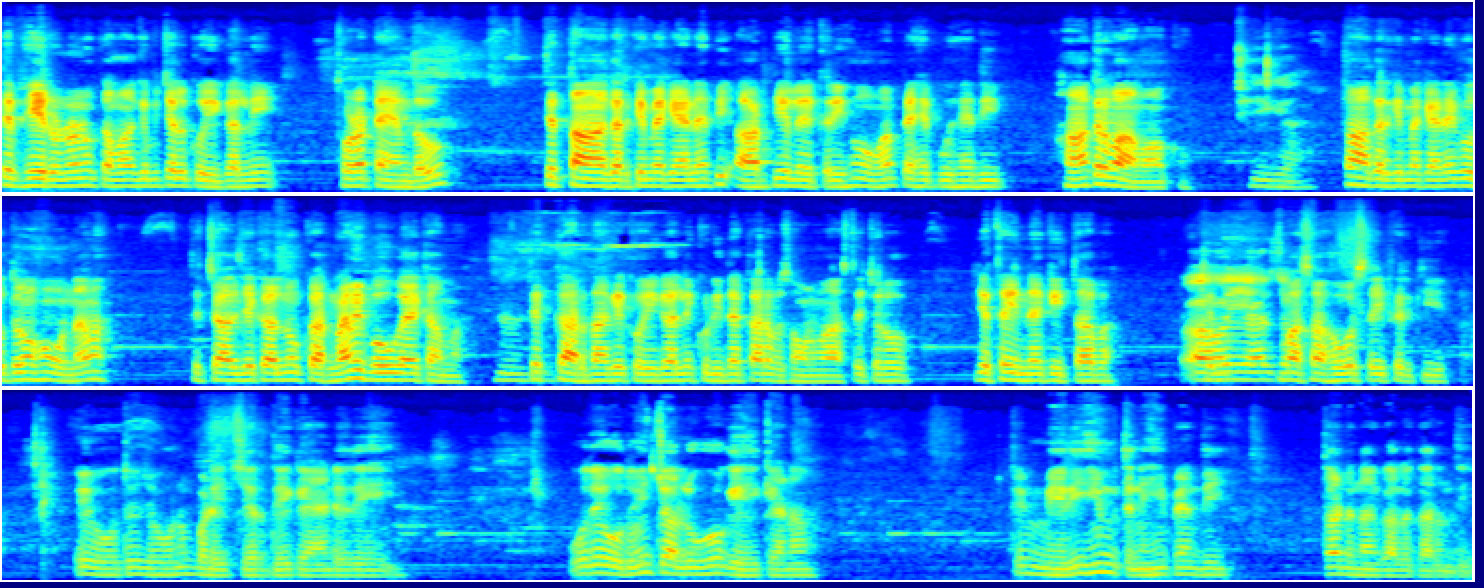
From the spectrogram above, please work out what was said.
ਤੇ ਫਿਰ ਉਹਨਾਂ ਨੂੰ ਕਵਾਂਗੇ ਵੀ ਚਲ ਕੋਈ ਗੱਲ ਨਹੀਂ ਥੋੜਾ ਟਾਈਮ ਦਿਓ। ਤੇ ਤਾਂ ਕਰਕੇ ਮੈਂ ਕਹਿਣਾ ਵੀ ਆੜਤੀ ਲੈ ਕਰੀ ਹੋਵਾਂ ਪੈਸੇ ਪੂਸੇ ਦੀ ਹਾਂ ਕਰਵਾਵਾਂ ਉਹ ਠੀਕ ਆ। ਤਾਂ ਕਰਕੇ ਮੈਂ ਕਹਿਣਾ ਵੀ ਉਧਰੋਂ ਹੋਣ ਵਾ। ਤੇ ਚੱਲ ਜੇ ਕੱਲ ਨੂੰ ਕਰਨਾ ਵੀ ਪਊਗਾ ਇਹ ਕੰਮ ਤੇ ਕਰ ਦਾਂਗੇ ਕੋਈ ਗੱਲ ਨਹੀਂ ਕੁੜੀ ਦਾ ਘਰ ਵਸਾਉਣ ਵਾਸਤੇ ਚਲੋ ਜਿੱਥੇ ਇੰਨਾ ਕੀਤਾ ਵਾ ਆਹੋ ਯਾਰ ਮਾਸਾ ਹੋਰ ਸਹੀ ਫਿਰ ਕੀ ਹੈ? ਇਹ ਉਹ ਤੇ ਜੋ ਨਾ ਬੜੇ ਚਿਰ ਦੇ ਕਹਿਣ ਦੇ ਸੀ ਉਹਦੇ ਉਦੋਂ ਹੀ ਚਾਲੂ ਹੋ ਗਏ ਸੀ ਕਹਿਣਾ ਤੇ ਮੇਰੀ ਹਿੰਮਤ ਨਹੀਂ ਪੈਂਦੀ ਤੁਹਾਡੇ ਨਾਲ ਗੱਲ ਕਰਨ ਦੀ।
